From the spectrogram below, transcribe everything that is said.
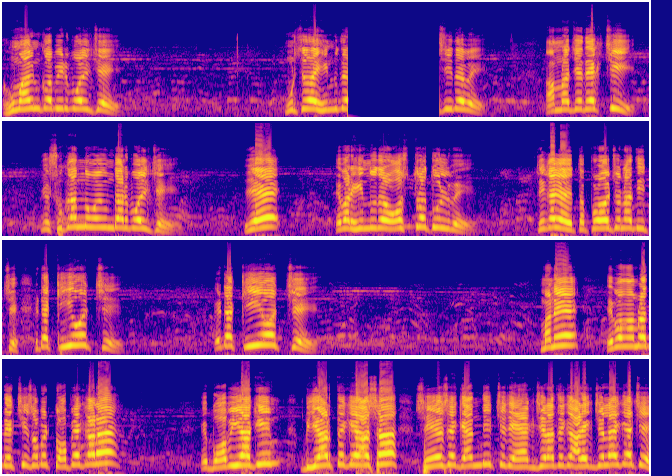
হুমায়ুন কবির বলছে মুর্শিদাবাদ হিন্দুদের দেবে। আমরা যে দেখছি যে সুকান্ত মজুমদার বলছে যে এবার হিন্দুদের অস্ত্র তুলবে। ঠিক আছে? তো প্ররোচনা দিচ্ছে। এটা কি হচ্ছে? এটা কি হচ্ছে? মানে এবং আমরা দেখছি সবে টপে কারা? এ ববি হাকিম বিহার থেকে আসা, সে এসে জ্ঞান দিচ্ছে যে এক জেলা থেকে আরেক জেলায় গেছে।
